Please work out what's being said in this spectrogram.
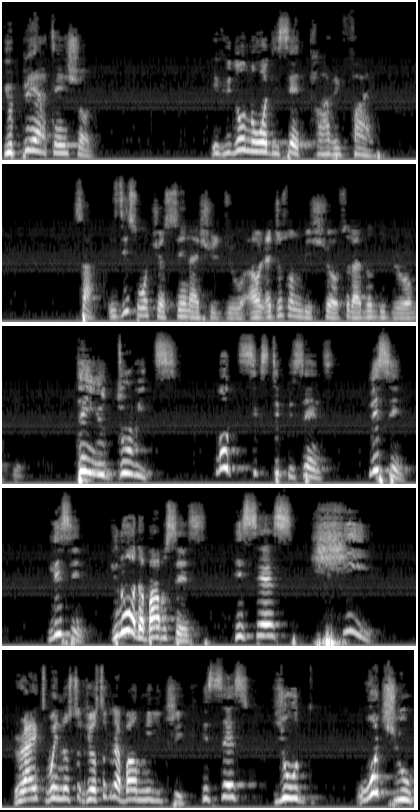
You pay attention. If you don't know what he said, clarify. Sir, is this what you're saying I should do? I, I just want to be sure so that I don't do the wrong thing. Then you do it. Not 60%. Listen, listen. You know what the Bible says? He says, He, right? When he was talking about military, he says, You, what you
